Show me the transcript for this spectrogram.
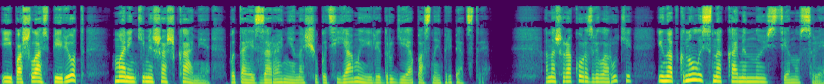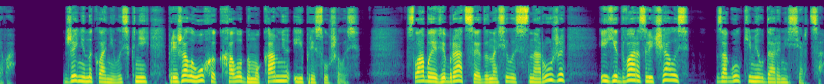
И пошла вперед маленькими шажками, пытаясь заранее нащупать ямы или другие опасные препятствия. Она широко развела руки и наткнулась на каменную стену слева. Дженни наклонилась к ней, прижала ухо к холодному камню и прислушалась. Слабая вибрация доносилась снаружи и едва различалась за гулкими ударами сердца.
